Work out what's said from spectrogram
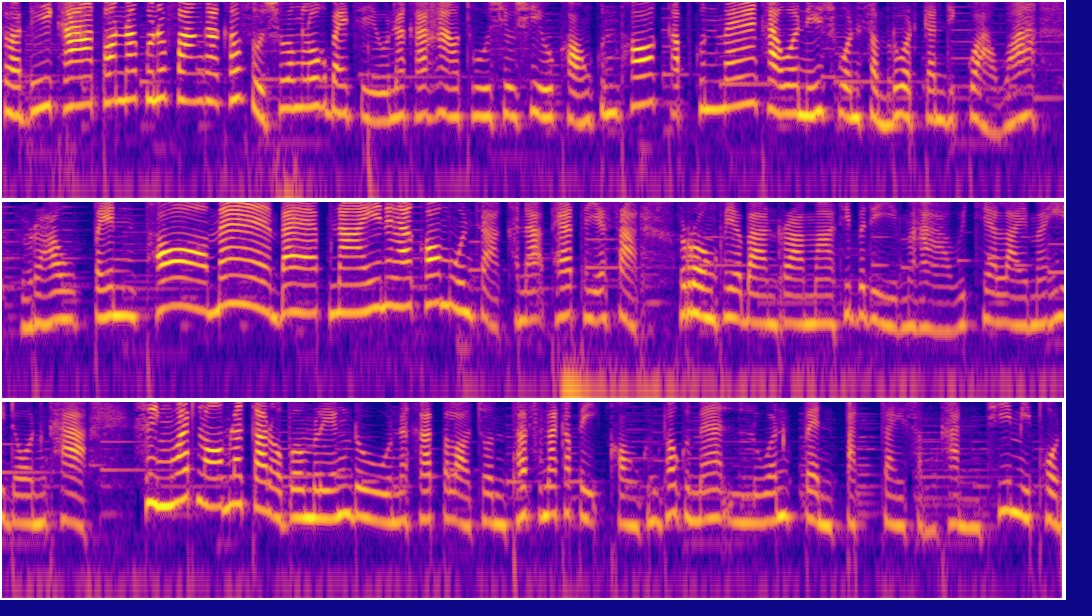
สวัสดีค่ะ ต้อนรับคุณผู้ฟังค่ะเข้าสู่ช่วงโลกใบจิ๋วนะคะ How to ชิวๆของคุณพ่อกับคุณแม่ค่ะ วันนี้ชวนสำรวจกันดีกว่าว่า เราเป็นพ่อแม่แบบไหนนะคะ ข้อมูลจากคณะแพทยศาสตร์ โรงพยาบาลรามาธิบดี มหาวิทยาลัยมหิดลค่ะ สิ่งแวดล้อมและการอบรมเลี้ยงดูนะคะ ตลอดจนทัศนคติของคุณพ่อคุณแม่ล้วนเป็นปัจจัยสำคัญที่มีผล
